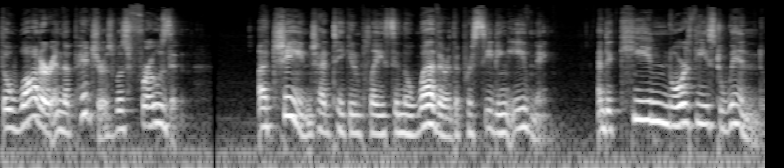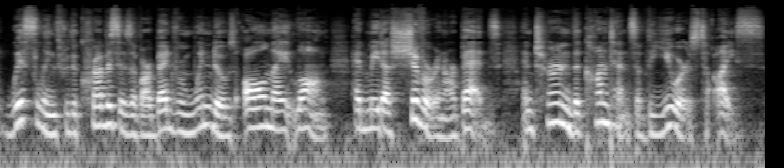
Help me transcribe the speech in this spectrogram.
The water in the pitchers was frozen. A change had taken place in the weather the preceding evening and a keen northeast wind whistling through the crevices of our bedroom windows all night long had made us shiver in our beds and turned the contents of the ewers to ice.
